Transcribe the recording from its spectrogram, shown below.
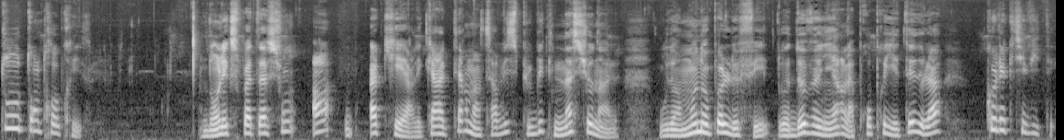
toute entreprise dont l'exploitation a ou acquiert les caractères d'un service public national ou d'un monopole de fait doit devenir la propriété de la collectivité.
